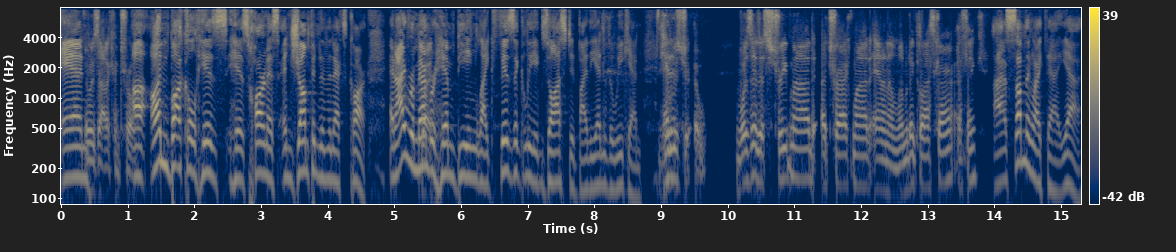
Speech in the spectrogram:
and It was out of control. uh, unbuckle his his harness and jump into the next car. And I remember Right. him being like physically exhausted by the end of the weekend. he And was, was it a street mod, a track mod, and an unlimited class car? I think, uh, something like that, yeah,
